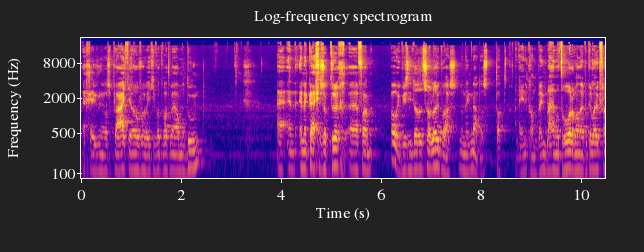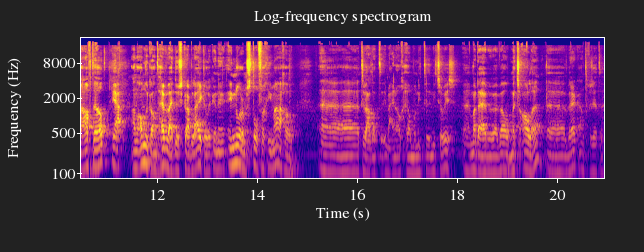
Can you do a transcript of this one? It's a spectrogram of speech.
en geef ik nu wel eens een praatje over, weet je, wat, wat wij allemaal doen. en, en dan krijg je ze ook terug van, oh, ik wist niet dat het zo leuk was. Dan denk ik, nou, dat, is, dat, aan de ene kant ben ik blij om dat te horen, want dan heb ik een leuk verhaal verteld. Ja. Aan de andere kant hebben wij dus klaarblijkelijk een enorm stoffig imago. Uh, terwijl dat in mijn ogen helemaal niet, uh, niet zo is. Uh, maar daar hebben wij wel met z'n allen werk aan te verzetten.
